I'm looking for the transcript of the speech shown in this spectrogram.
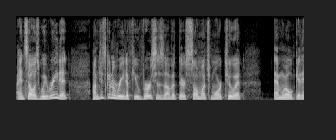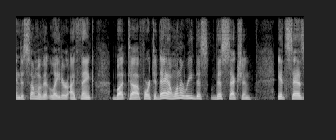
And so, as we read it, I'm just going to read a few verses of it. There's so much more to it, and we'll get into some of it later, I think. But uh, for today, I want to read this this section. It says,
